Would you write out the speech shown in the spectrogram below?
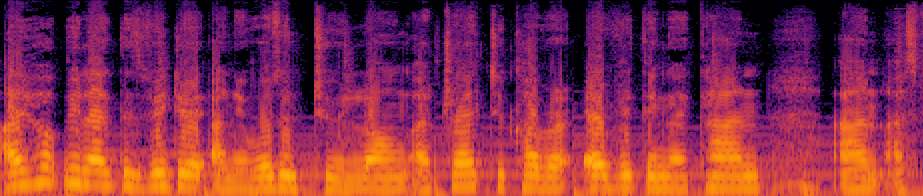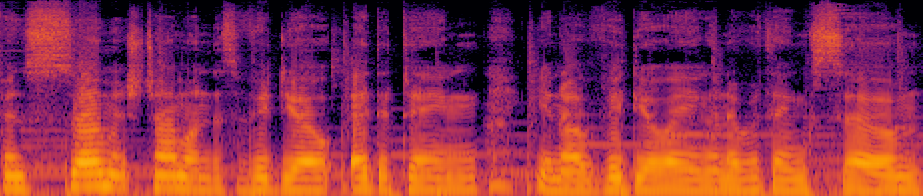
I hope you like this video and it wasn't too long. I tried to cover everything I can and I spent so much time on this video editing you know videoing and everything so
